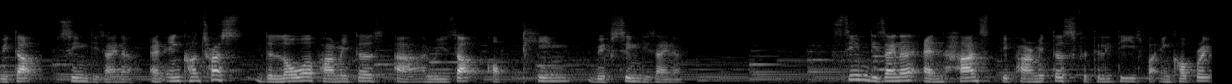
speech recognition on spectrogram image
without SimDesigner and in contrast, the lower parameters are a result of Theme with SimDesigner. SimDesigner enhanced the parameters fertilities by incorporate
